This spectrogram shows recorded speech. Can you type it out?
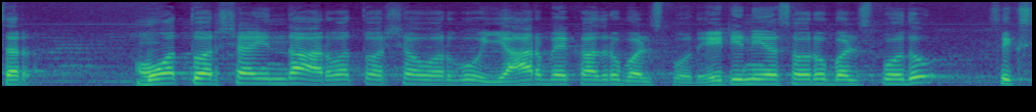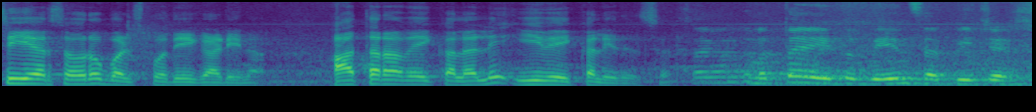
sir ಮೂವತ್ತು ವರ್ಷದಿಂದ ಅರವತ್ತು ವರ್ಷವರೆಗೂ ಯಾರು ಬೇಕಾದರೂ ಬಳಸ್ಬೋದು. ಏಯ್ಟೀನ್ ಇಯರ್ಸ್ ಅವರು ಬಳಸ್ಬೋದು ಸಿಕ್ಸ್ಟಿ ಇಯರ್ಸ್ ಅವರು ಬಳಸ್ಬೋದು ಈ ಗಾಡಿನ. ಆ ಥರ ವೆಹಿಕಲಲ್ಲಿ ಈ ವೆಹಿಕಲ್ ಇದೆ ಸರ್. ಸರ್ ಮತ್ತೆ ಇದ್ರದ್ದು ಏನು ಸರ್ ಫೀಚರ್ಸ್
